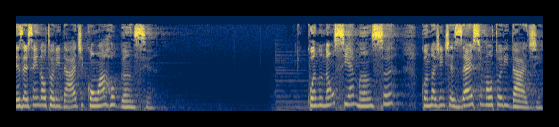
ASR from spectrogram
Exercendo autoridade com arrogância. Quando não se é mansa, quando a gente exerce uma autoridade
